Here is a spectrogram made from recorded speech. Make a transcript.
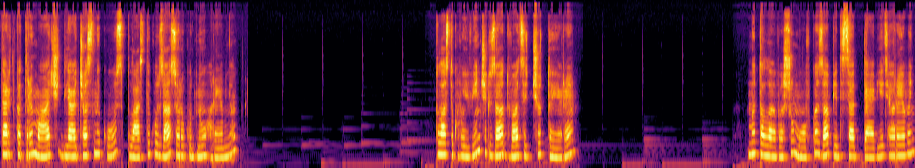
Тертка тримач для часнику з пластику за 41 гривню. Пластиковий вінчик за 24. Металева шумовка за 59 гривень.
